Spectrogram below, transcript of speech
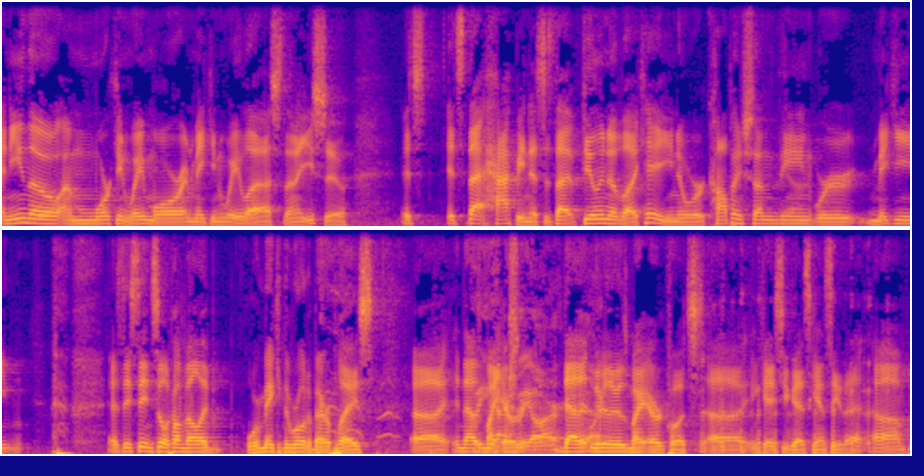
And even though I'm working way more and making way less than I used to, it's it's that happiness. It's that feeling of like, hey, you know, we're accomplishing something. We're making, as they say in Silicon Valley, we're making the world a better place. Uh, and that was my air, are. That Yeah. literally was my air quotes. Uh, in case you guys can't see that, um,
